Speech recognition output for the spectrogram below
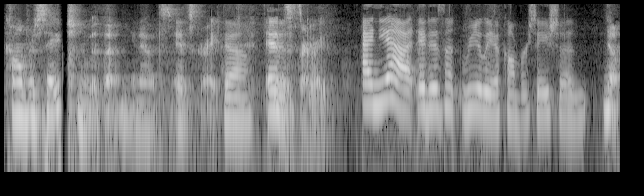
conversation with them. You know, it's it's great. Yeah, it's, it's great. And yet, it isn't really a conversation, No,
